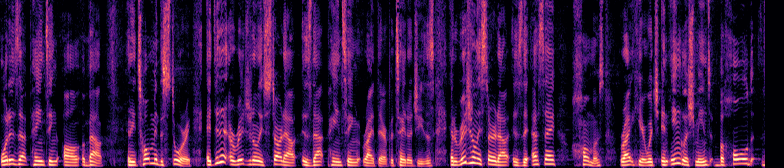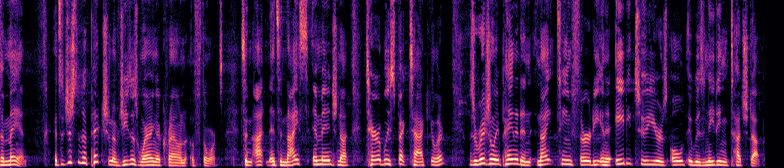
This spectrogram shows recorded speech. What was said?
what is that painting all about? And he told me the story. It didn't originally start out as that painting right there, Potato Jesus. It originally started out as the Ecce Homos right here, which in English means behold the man. It's just a depiction of Jesus wearing a crown of thorns. It's, an, it's a nice image, not terribly spectacular. It was originally painted in 1930, and at 82 years old, it was needing touched up.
